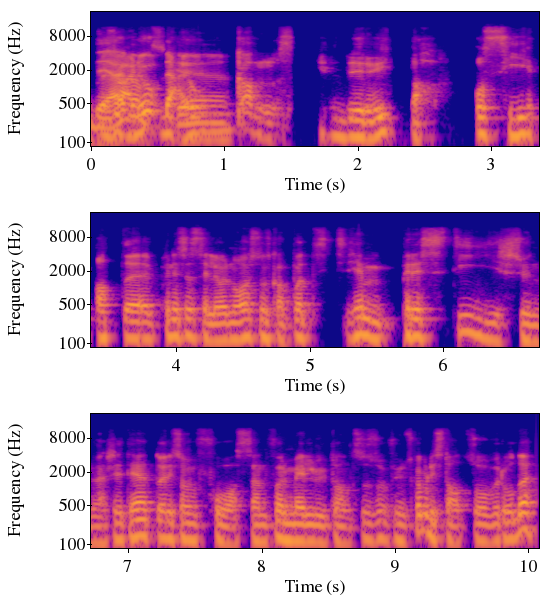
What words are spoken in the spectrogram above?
Det er, ganske... det er jo ganske drøyt, da å si at uh, prinsesse Leonor, som skal på et prestisjeuniversitet og liksom få seg en formell utdannelse, så hun skal bli statsoverhode,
